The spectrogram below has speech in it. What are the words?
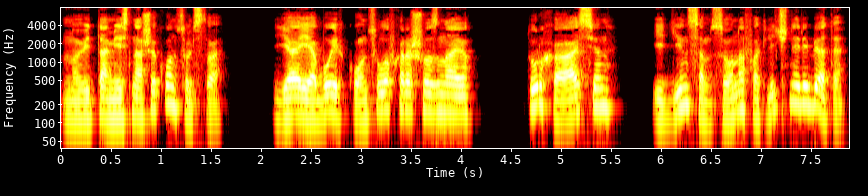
«Но ведь там есть наше консульство. Я и обоих консулов хорошо знаю. Турха Асин и Дин Самсонов – отличные ребята».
